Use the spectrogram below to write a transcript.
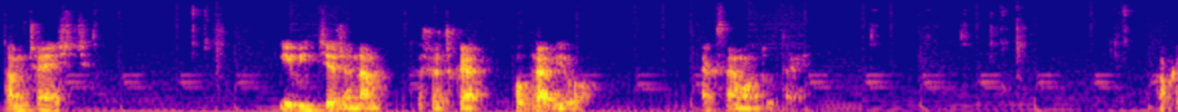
tam część i widzicie, że nam troszeczkę poprawiło. Tak samo tutaj. Ok.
